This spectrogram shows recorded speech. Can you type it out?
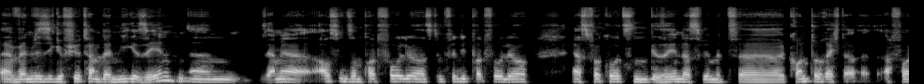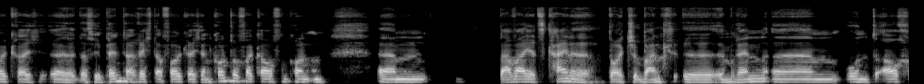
äh, wenn wir sie geführt haben, dann nie gesehen. Ähm, sie haben ja aus unserem Portfolio, aus dem Findi-Portfolio erst vor kurzem gesehen, dass wir mit äh, Konto recht erfolgreich, äh, dass wir Penta recht erfolgreich ein Konto verkaufen konnten. Ähm, da war jetzt keine deutsche Bank äh, im Rennen ähm, und auch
